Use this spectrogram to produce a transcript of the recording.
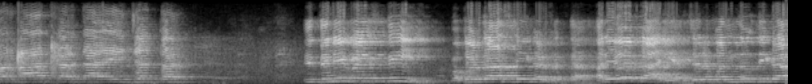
और बात करता है इज़्ज़त कर इतनी बेइज्जती मैं बर्दाश्त नहीं कर सकता। अरे ओ कार्य जरा बंदूक दिखा।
